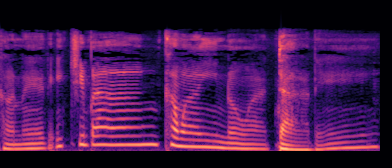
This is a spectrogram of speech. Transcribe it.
この世で一番可愛いのは誰？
